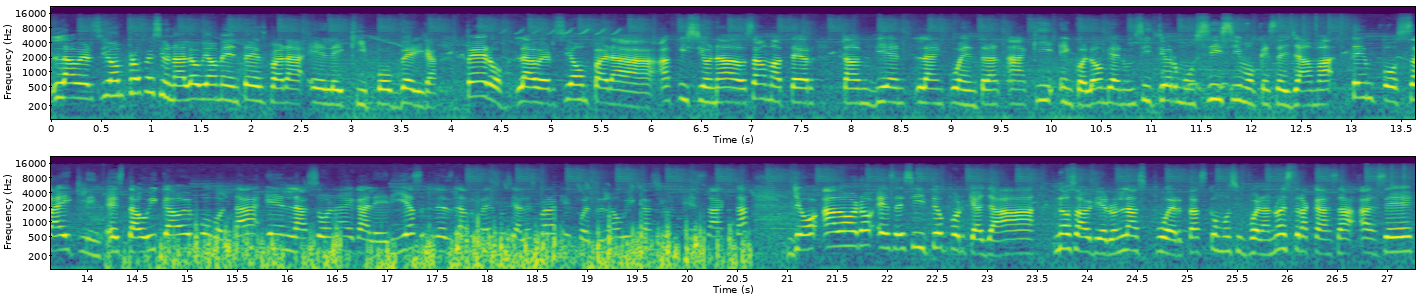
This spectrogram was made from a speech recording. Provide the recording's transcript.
La versión profesional obviamente es para el equipo belga, pero la versión para aficionados amateur también la encuentran aquí en Colombia en un sitio hermosísimo que se llama Tempo Cycling. Está ubicado en Bogotá en la zona de galerías. Les las redes sociales para que encuentren la ubicación. Yo adoro ese sitio porque allá nos abrieron las puertas como si fuera nuestra casa hace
